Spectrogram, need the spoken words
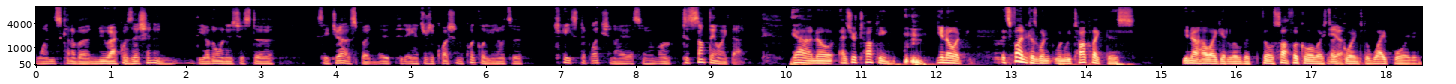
one's kind of a new acquisition and the other one is just a say just, but it, it answers a question quickly. You know, it's a case deflection, I assume, or just something like that. Yeah, no. As you're talking, you know, it, it's fun because when when we talk like this, you know how I get a little bit philosophical. I start Yeah. going to the whiteboard, and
